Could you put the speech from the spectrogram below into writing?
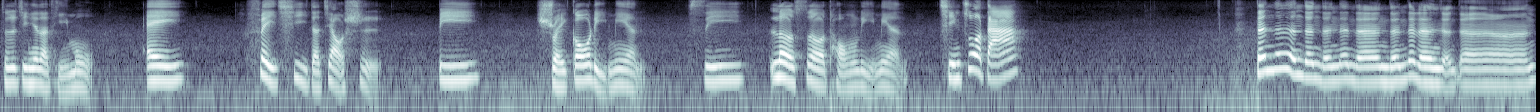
这是今天的题目。A. 废弃的教室，B. 水沟里面，C. 垃圾桶里面，请作答。噔噔噔噔噔噔噔噔噔噔噔，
